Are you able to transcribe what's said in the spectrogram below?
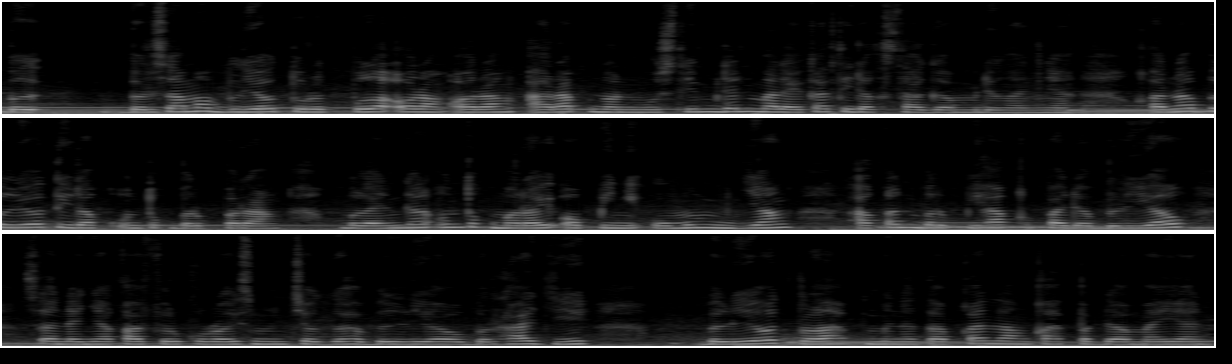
Be bersama beliau turut pula orang-orang Arab non-Muslim dan mereka tidak seagama dengannya, karena beliau tidak untuk berperang, melainkan untuk meraih opini umum yang akan berpihak kepada beliau. Seandainya kafir Quraisy mencegah beliau berhaji, beliau telah menetapkan langkah perdamaian.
